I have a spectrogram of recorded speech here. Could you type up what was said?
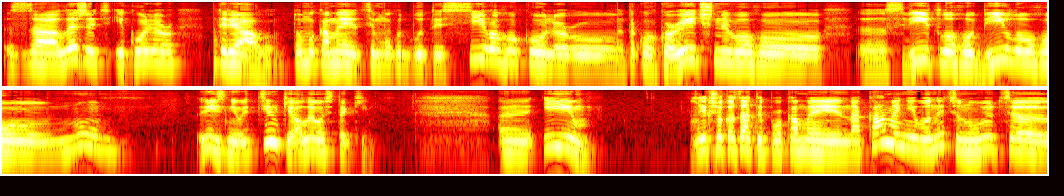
залежить і кольор матеріалу. Тому камеї ці можуть бути сірого кольору, такого коричневого, е, світлого, білого. Ну, різні відтінки, але ось такі. Е, І якщо казати про камеї на камені, вони цінуються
